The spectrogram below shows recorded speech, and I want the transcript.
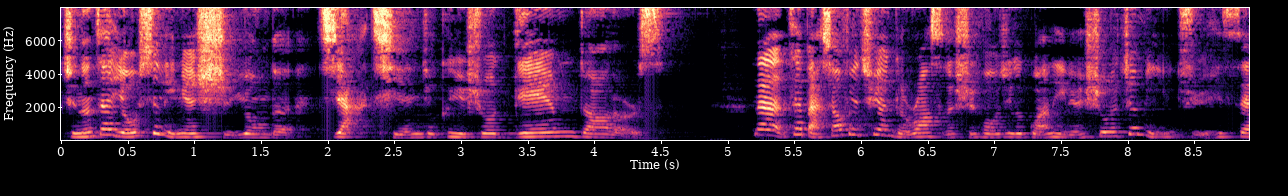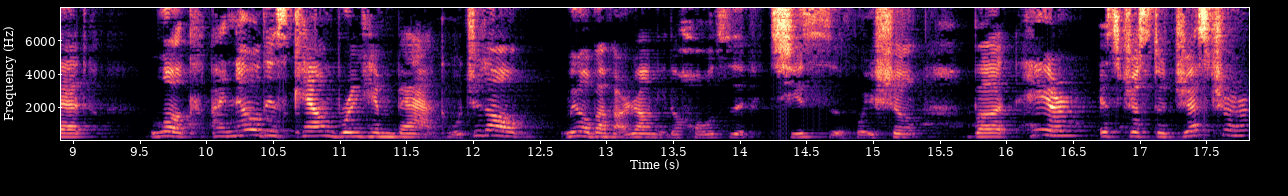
只能在游戏里面使用的假钱，你就可以说 game dollars。那在把消费券给 Ross 的时候，这个管理员说了这么一句，He said。Look, I know this can't bring him back. 我知道没有办法让你的猴子起死回生，but here it's just a gesture.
